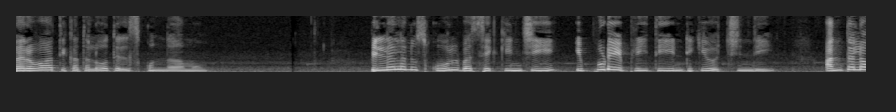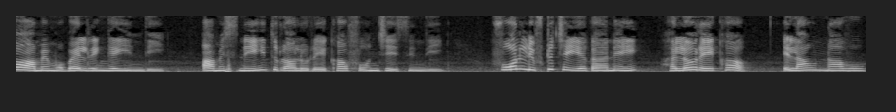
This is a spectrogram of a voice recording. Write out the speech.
తరువాతి కథలో తెలుసుకుందాము. పిల్లలను స్కూల్ బస్ ఎక్కించి ఇప్పుడే ప్రీతి ఇంటికి వచ్చింది. అంతలో ఆమె మొబైల్ రింగ్ అయ్యింది. ఆమె స్నేహితురాలు రేఖ ఫోన్ చేసింది. ఫోన్ లిఫ్ట్ చెయ్యగానే హలో రేఖ ఎలా ఉన్నావు?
